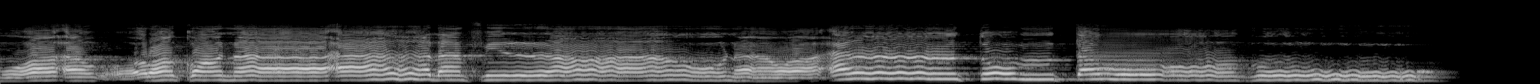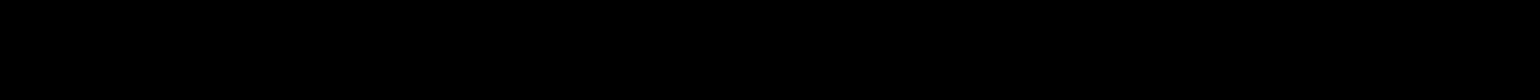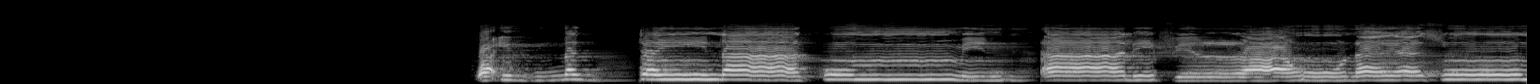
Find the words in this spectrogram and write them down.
وأغرقنا آل فرعون وأنتم تنظرون وإذ نجيناكم من آل فرعون يسومونكم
